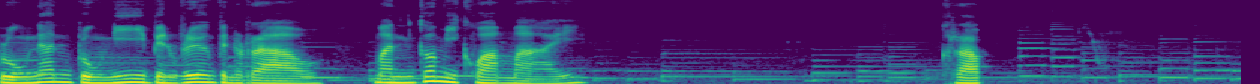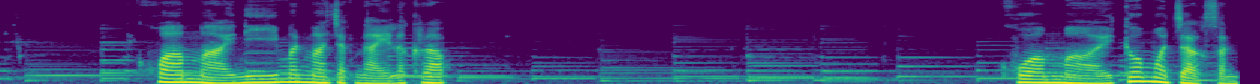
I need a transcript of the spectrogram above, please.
ปรุงนั่นปรุงนี่เป็นเรื่องเป็นราว มันก็มีความหมาย ครับ ความหมายนี้มันมาจากไหนล่ะครับ ความหมายก็มาจากสัญ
